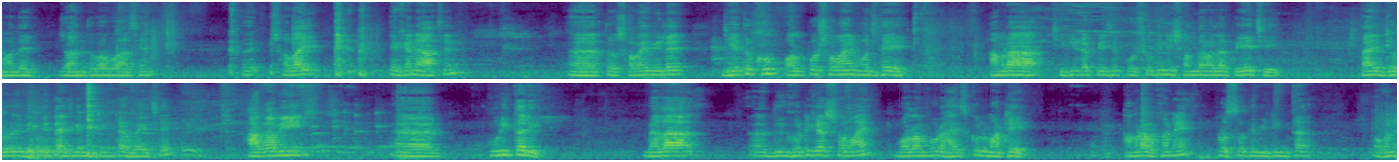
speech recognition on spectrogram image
আমাদের জয়ন্তবাবু আছেন। সবাই এখানে আছেন। তো সবাই মিলে যেহেতু খুব অল্প সময়ের মধ্যে আমরা চিঠিটা পেয়েছি, পরশু দিনই সন্ধ্যাবেলা পেয়েছি, তাই জরুরি ভিত্তিতে আজকে মিটিংটা হয়েছে। আগামী কুড়ি তারিখ বেলা দুই ঘটিকার সময় বলরামপুর হাই স্কুল মাঠে আমরা ওখানে প্রস্তুতি মিটিংটা ওখানে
